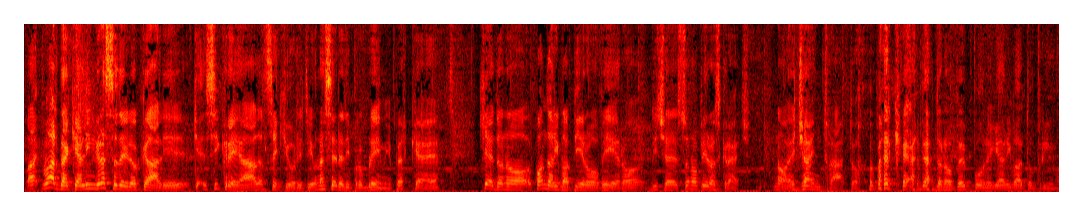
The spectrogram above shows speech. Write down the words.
Ma guarda che all'ingresso dei locali che si crea al security una serie di problemi perché chiedono quando arriva Piero Vero dice sono Piero Scratch. No è già entrato perché vedono Peppone che è arrivato prima.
